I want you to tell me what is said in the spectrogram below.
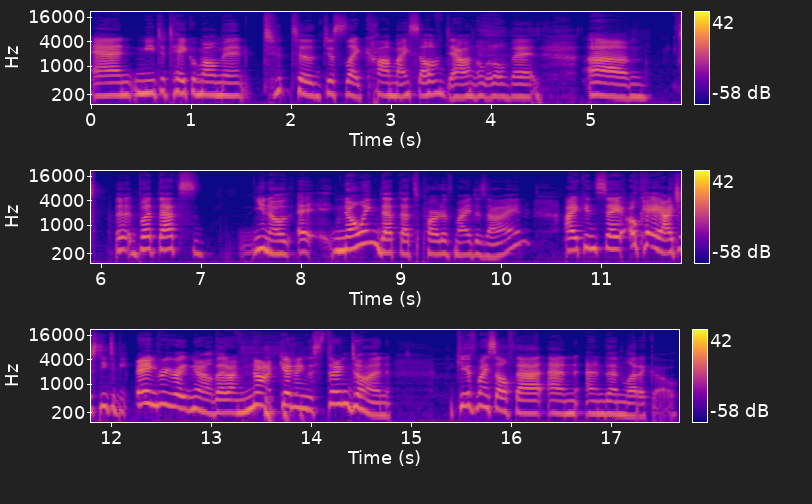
and need to take a moment to, to just like calm myself down a little bit. Um, uh, but that's you know eh, knowing that that's part of my design i can say okay i just need to be angry right now that i'm not getting this thing done. Give myself that and and then let it go.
